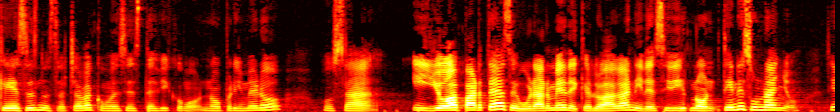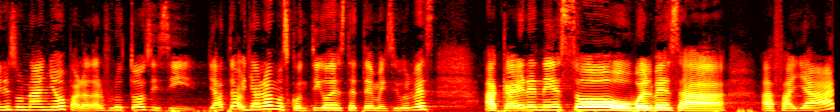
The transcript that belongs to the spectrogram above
que esa es nuestra chava, como decía Steffi, como no, primero, o sea, y yo aparte asegurarme de que lo hagan y decidir, no, tienes un año, tienes un año para dar frutos y si ya, te- ya hablamos contigo de este tema y si vuelves a caer en eso o vuelves a, a fallar,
